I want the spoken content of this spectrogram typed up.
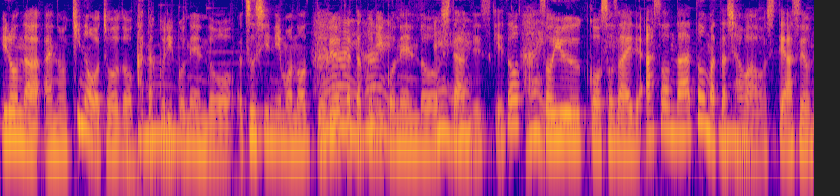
いろんな、あの、昨日ちょうど片栗粉粘土、うん、通信にも載ってる片栗粉粘土をしたんですけど、はいはい、そういうこう素材で遊んだ後、またシャワーをして汗を流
